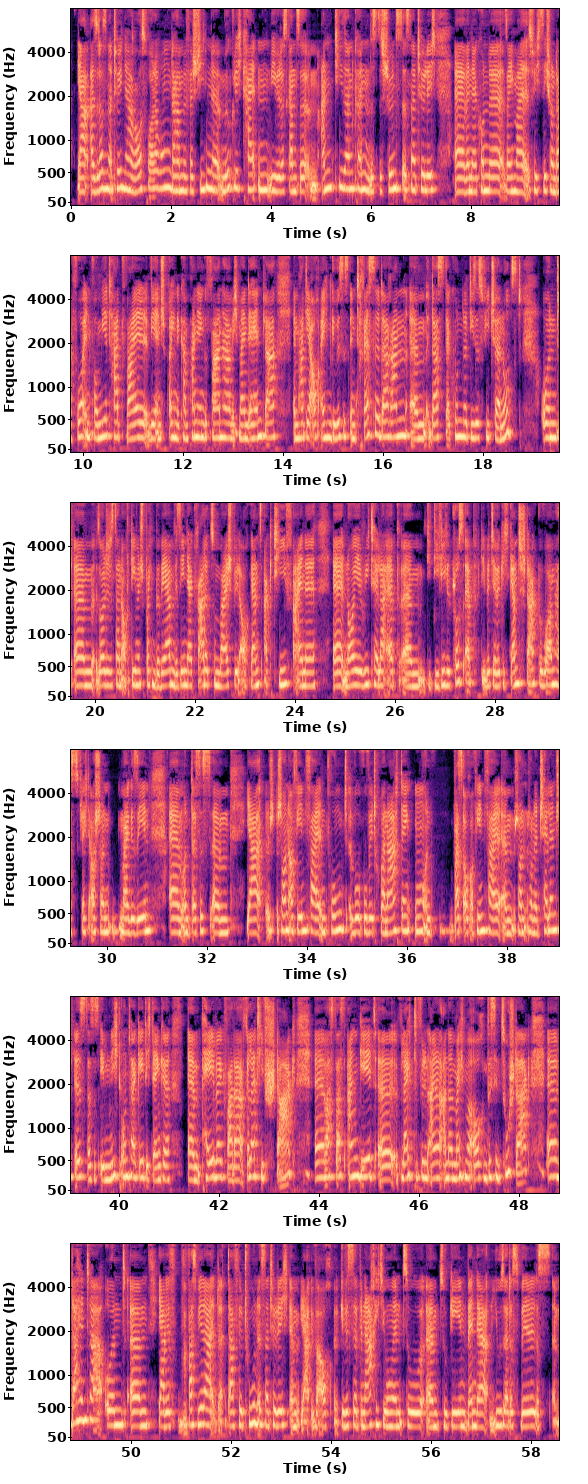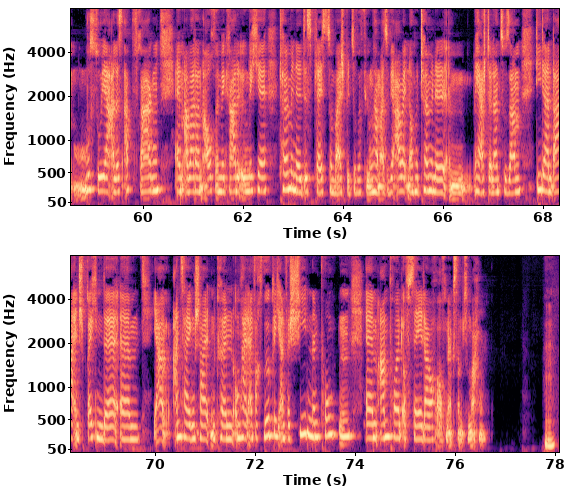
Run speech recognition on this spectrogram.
Ja, also das ist natürlich eine Herausforderung. Da haben wir verschiedene Möglichkeiten, wie wir das Ganze ähm, anteasern können. Das, das Schönste ist natürlich, äh, wenn der Kunde, sag ich mal, sich schon davor informiert hat, weil wir entsprechende Kampagnen gefahren haben. Ich meine, der Händler ähm, hat ja auch eigentlich ein gewisses Interesse daran, ähm, dass der Kunde dieses Feature nutzt und ähm, sollte das dann auch dementsprechend bewerben. Wir sehen ja gerade zum Beispiel auch ganz aktiv eine äh, neue Retailer-App, ähm, die, die Lidl Plus App, die wird ja wirklich ganz stark beworben, hast du vielleicht auch schon mal gesehen. Ähm, und das ist ähm, ja schon auf jeden Fall ein Punkt, wo, wo wir drüber nachdenken und was auch auf jeden Fall ähm, schon, schon eine Challenge ist, dass es eben nicht untergeht. Ich denke, ähm, Payback war da relativ stark, äh, was das angeht. Äh, vielleicht für den einen oder anderen manchmal auch ein bisschen zu stark äh, dahin dahinter. Und ähm, ja, wir, was wir da dafür tun, ist natürlich ähm, ja über auch gewisse Benachrichtigungen zu ähm, zu gehen, wenn der User das will. Das ähm, musst du ja alles abfragen. Ähm, aber dann auch, wenn wir gerade irgendwelche Terminal-Displays zum Beispiel zur Verfügung haben. Also wir arbeiten auch mit Terminal-Herstellern zusammen, die dann da entsprechende ähm, ja, Anzeigen schalten können, um halt einfach wirklich an verschiedenen Punkten ähm, am Point of Sale darauf aufmerksam zu machen. Hm.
